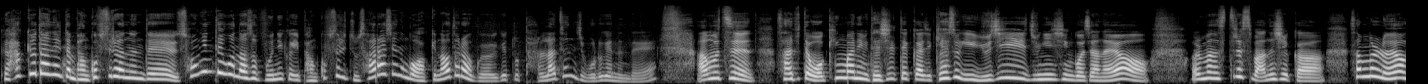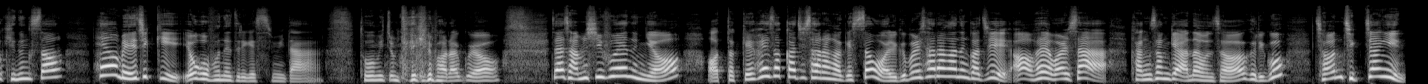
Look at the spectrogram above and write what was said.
그 학교 다닐 땐 반곱슬이었는데, 성인 되고 나서 보니까 이 반곱슬이 좀 사라지는 것 같긴 하더라고요. 이게 또 달라지는지 모르겠는데. 아무튼, 40대 워킹맘이 되실 때까지 계속 이 유지 중이신 거잖아요. 얼마나 스트레스 많으실까. 선물로요, 기능성 헤어 매직기 요거 보내드리겠습니다. 도움이 좀 되길 바라고요. 자 잠시 후에는요. 어떻게 회사까지 사랑하겠어? 월급을 사랑하는 거지. 어, 회월사 강성규 아나운서 그리고 전 직장인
